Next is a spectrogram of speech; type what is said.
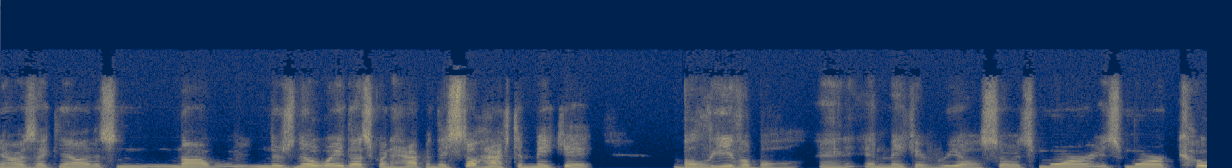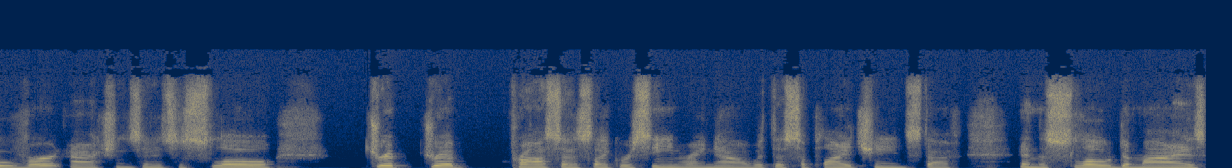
you know i was like no that's not there's no way that's going to happen. They still have to make it believable and and make it real. So it's more it's more covert actions and it's a slow drip drip process like we're seeing right now with the supply chain stuff and the slow demise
